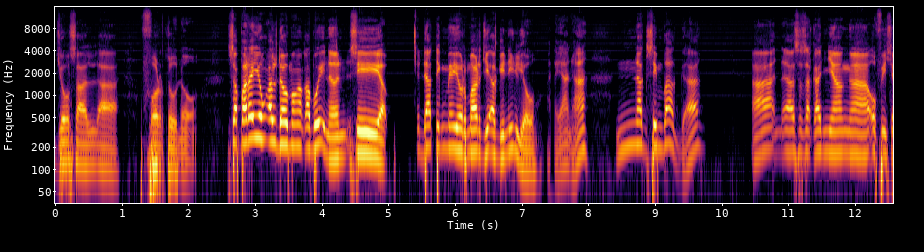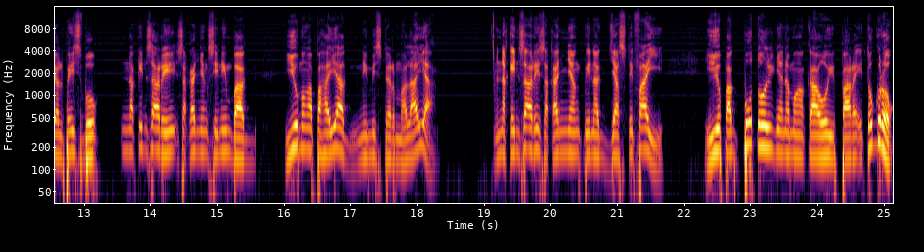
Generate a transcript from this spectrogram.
Josal uh, Fortuno. Sa parehong aldaw mga kabuinan, si uh, dating Mayor Margie Aguinillo, ayan ha, nagsimbag ha, ah, sa, sa kanyang uh, official Facebook, nakinsari sa kanyang sinimbag yung mga pahayag ni Mr. Malaya. Nakinsari sa kanyang pinag-justify yung pagputol niya ng mga kahoy para itugrok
